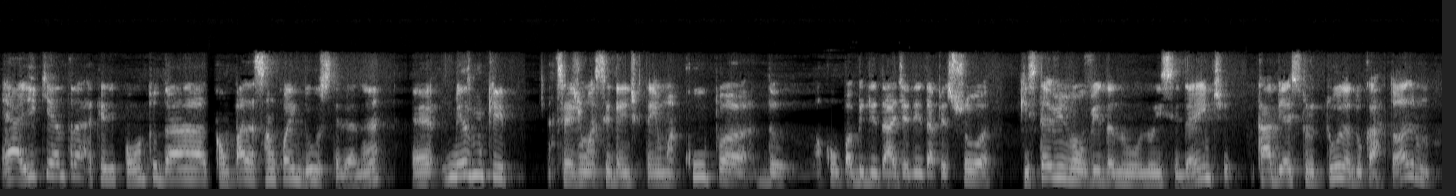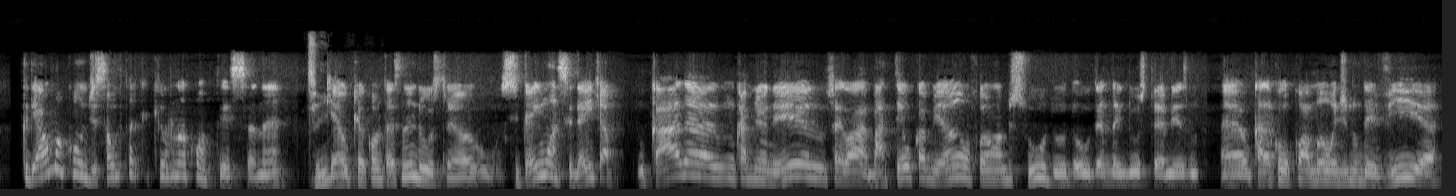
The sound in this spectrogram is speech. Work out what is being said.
É aí que entra aquele ponto da comparação com a indústria, né? É, mesmo que seja um acidente que tenha uma culpa, do, uma culpabilidade ali da pessoa que esteve envolvida no, no incidente, cabe à estrutura do cartódromo criar uma condição para que aquilo não aconteça, né? Sim. Que é o que acontece na indústria. Se tem um acidente, o cara, um caminhoneiro, sei lá, bateu o caminhão, foi um absurdo, ou dentro da indústria mesmo. É, o cara colocou a mão onde não devia,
